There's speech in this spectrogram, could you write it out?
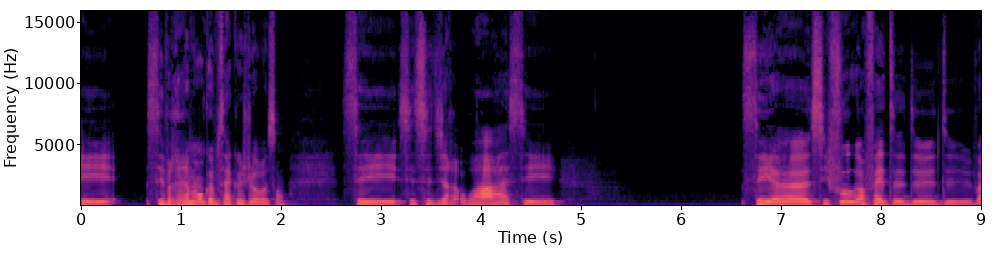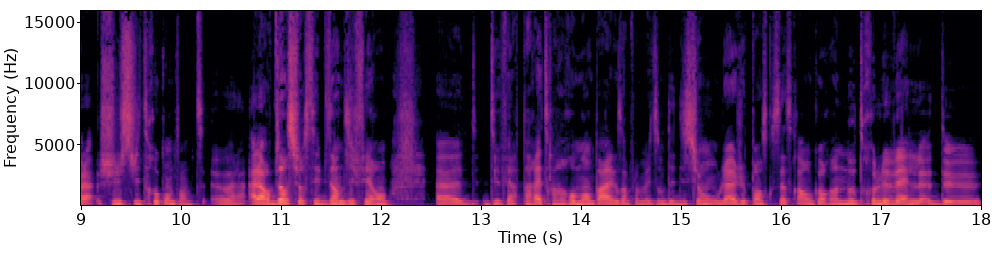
et c'est vraiment comme ça que je le ressens c'est se dire waouh c'est c'est euh, fou en fait de, de, voilà je suis trop contente voilà. Alors bien sûr c'est bien différent euh, de faire paraître un roman par exemple en maison d'édition où là je pense que ça sera encore un autre level de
